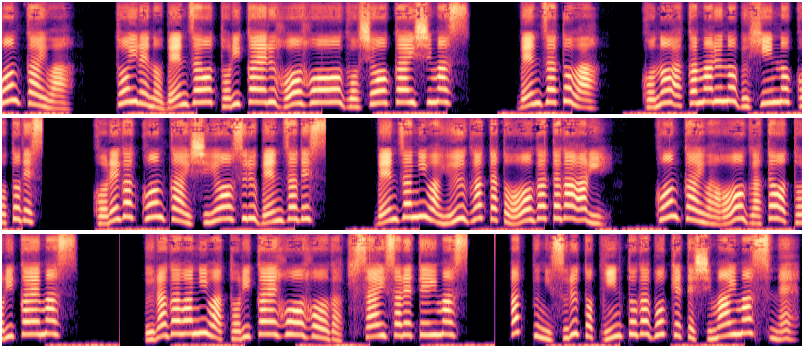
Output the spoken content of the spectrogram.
今回は、トイレの便座を取り替える方法をご紹介します。便座とは、この赤丸の部品のことです。これが今回使用する便座です。便座には U 型と O 型があり、今回は O 型を取り替えます。裏側には取り替え方法が記載されています。アップにするとピントがボケてしまいますね。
